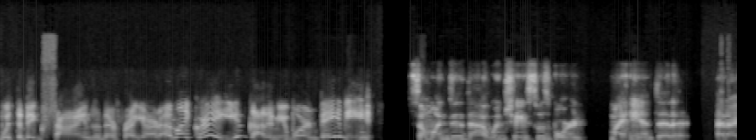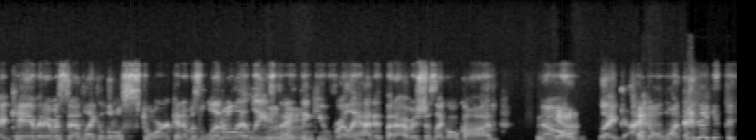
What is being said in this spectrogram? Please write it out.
with the big signs in their front yard. I'm like, great, you've got a newborn baby. Someone did that when Chase was born. My aunt did it. And I came and it was said like a little stork and it was little at least. And I Mhm. think you really had it. But I was just like, oh God, no, Yeah. like I don't want anything.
